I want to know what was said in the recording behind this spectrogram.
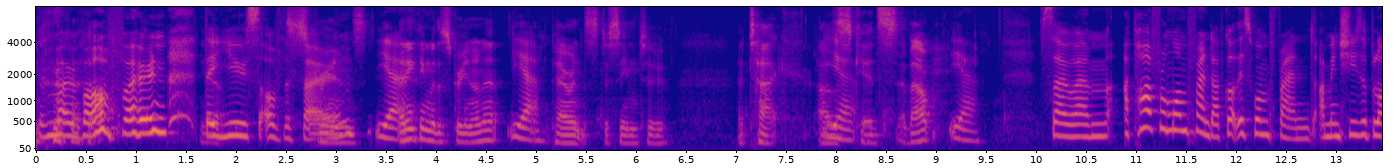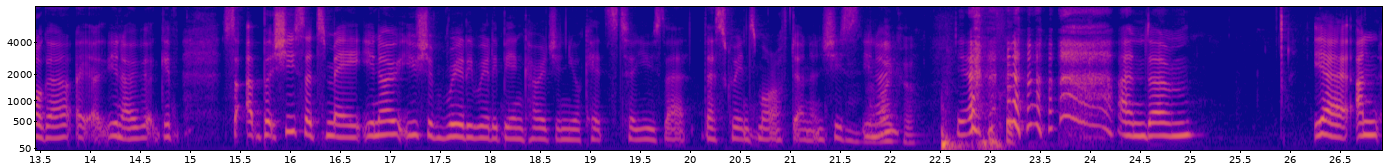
the mobile phone, the Yeah. use of the screens. phone. Yeah, anything with a screen on it. yeah. Parents just seem to attack us Yeah. kids about. Yeah. So um, apart from one friend, I've got this one friend. I mean, she's a blogger, uh, uh, you know. Give, so, uh, but she said to me, you know, you should really, really be encouraging your kids to use their their screens more often. And she's, you I know, like her. yeah. and um, yeah, and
